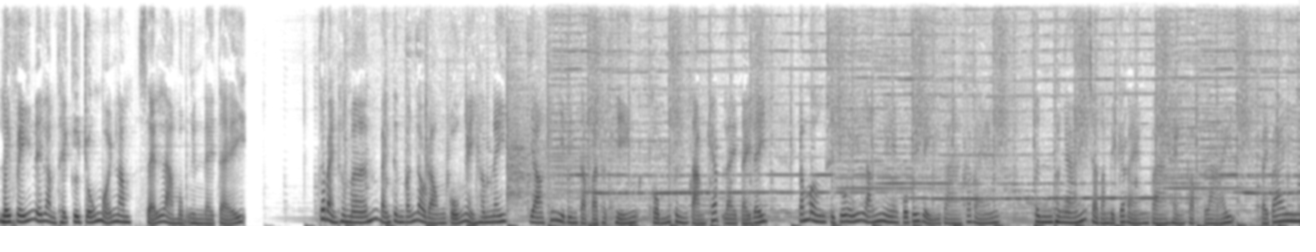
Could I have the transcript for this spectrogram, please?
Lệ phí để làm thẻ cư trú mỗi năm sẽ là 1.000 đại tệ. Các bạn thân mến, bản tin vấn đầu động của ngày hôm nay do khi nhi biên tập và thực hiện cũng xin tạm khép lại tại đây. Cảm ơn sự chú ý lắng nghe của quý vị và các bạn. Xin thân ái chào tạm biệt các bạn và hẹn gặp lại. Bye bye.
